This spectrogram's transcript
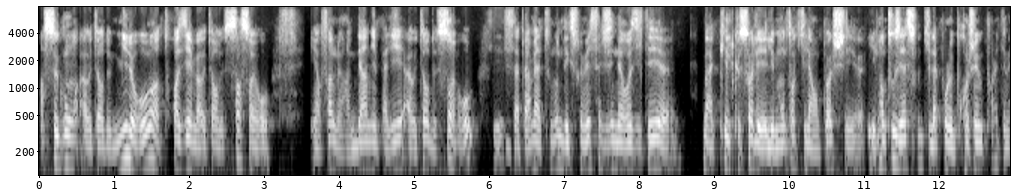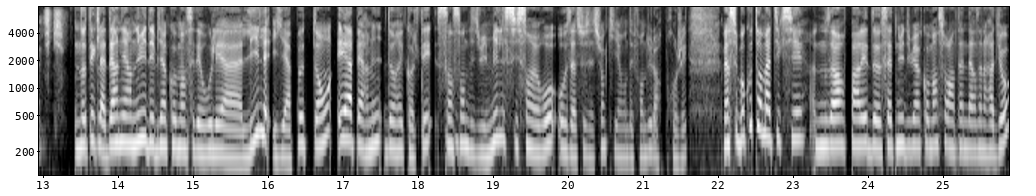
un second à hauteur de 1 000 euros, un troisième à hauteur de 500 euros, et enfin un dernier palier à hauteur de 100 euros. ça permet à tout le monde d'exprimer sa générosité euh, bah, quels que soient les, montants qu'il a en poche et, euh, l'enthousiasme qu'il a pour le projet ou pour la thématique. Notez que la dernière nuit des biens communs s'est déroulée à Lille il y a peu de temps et a permis de récolter 518 600 euros aux associations qui ont défendu leur projet. Merci beaucoup Thomas Tixier de nous avoir parlé de cette nuit du bien commun sur l'antenne d'Airzen Radio.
